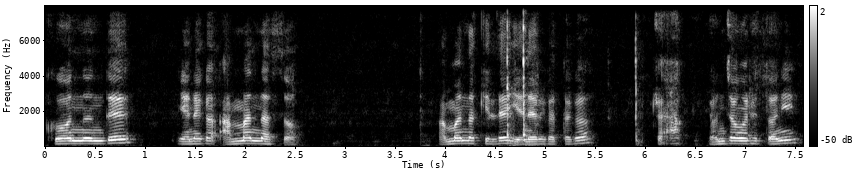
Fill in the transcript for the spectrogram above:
그었는데 얘네가 안 만났어. 안 만났길래 얘네를 갖다가 쫙 연장을 했더니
